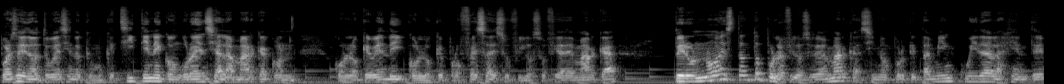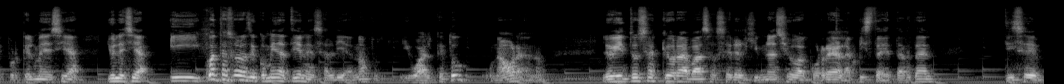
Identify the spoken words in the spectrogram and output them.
Por eso es donde te voy diciendo como que sí tiene congruencia la marca con, con lo que vende y con lo que profesa de su filosofía de marca. Pero no es tanto por la filosofía de marca, sino porque también cuida a la gente, porque él me decía, yo le decía, ¿y cuántas horas de comida tienes al día? No, pues igual que tú, una hora, ¿no? Le digo, ¿y entonces a qué hora vas a hacer el gimnasio a correr a la pista de tartán? Dice,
